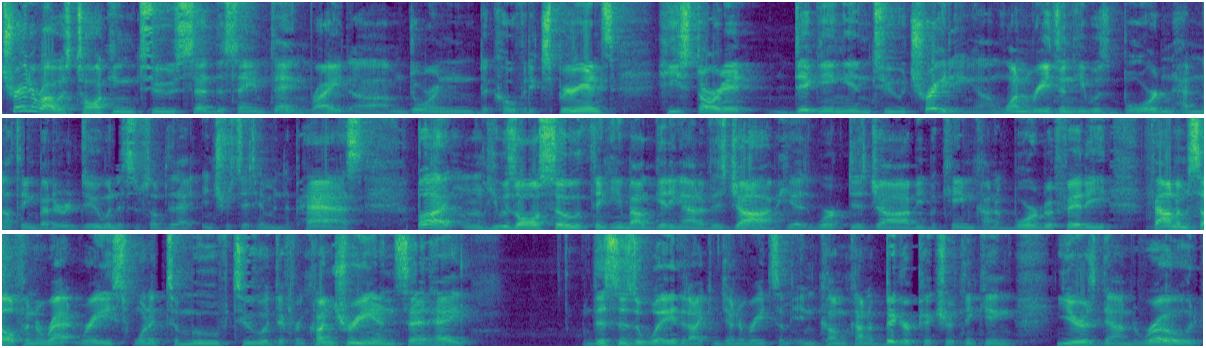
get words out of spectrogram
trader I was talking to said the same thing, right? Um, during the COVID experience, he started digging into trading. Uh, one reason he was bored and had nothing better to do, and this was something that interested him in the past, but um, he was also thinking about getting out of his job. He had worked his job, he became kind of bored with it. He found himself in a rat race, wanted to move to a different country, and said, hey, this is a way that I can generate some income, kind of bigger picture, thinking years down the road,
